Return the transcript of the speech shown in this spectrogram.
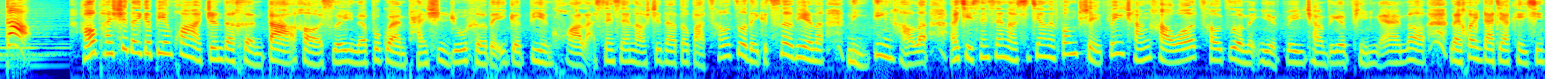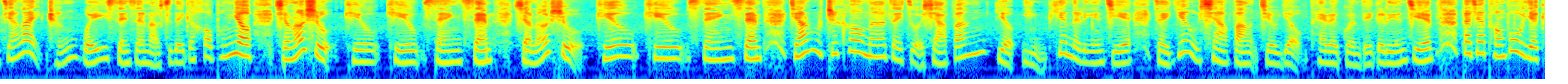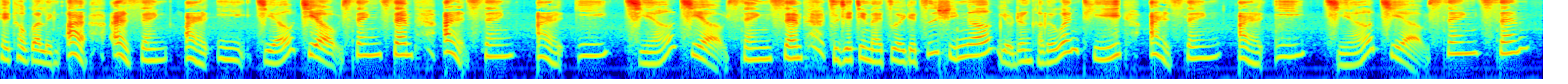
好，盘市的一个变化真的很大哈，所以呢，不管盘市如何的一个变化了，三三老师呢都把操作的一个策略呢拟定好了，而且三三老师家的风水非常好哦，操作呢也非常的一个平安哦。来，欢迎大家可以先加赖，成为三三老师的一个好朋友，小老鼠 QQ 三三，小老鼠 QQ 三三，加入之后呢，在左下方有影片的连接，在右下方就有泰勒滚的一个连接，大家同步。也可以透过零二二三二一九九三三二三二一九九三三直接进来做一个咨询哦。有任何的问题，二三二一九九三三。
